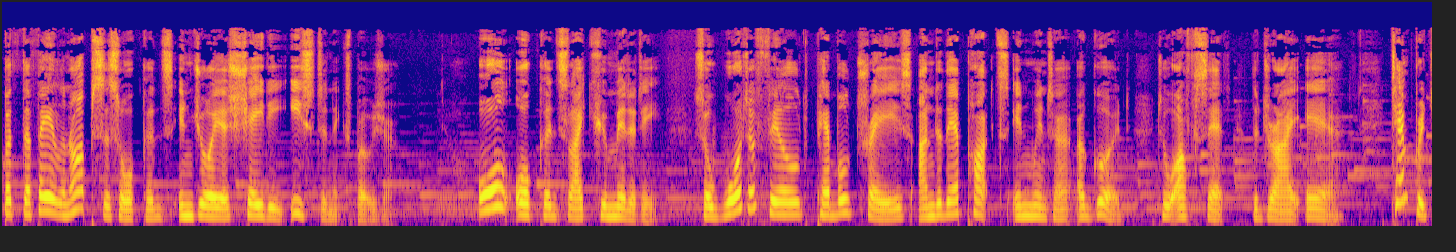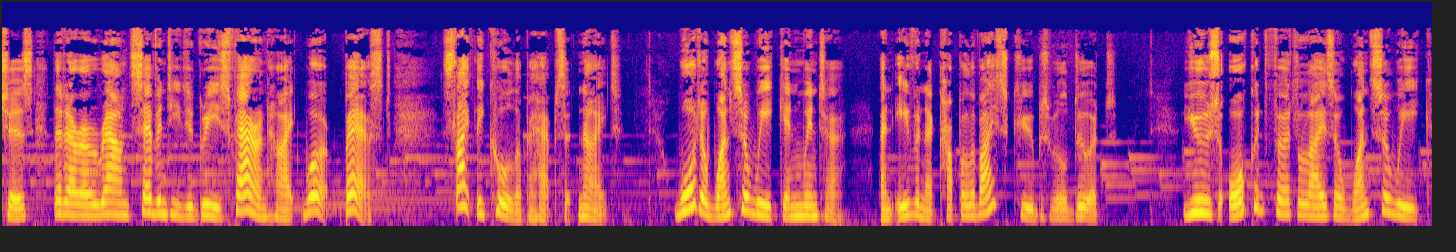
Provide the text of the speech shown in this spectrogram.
but the Phalaenopsis orchids enjoy a shady eastern exposure. All orchids like humidity, so water filled pebbled trays under their pots in winter are good to offset the dry air. Temperatures that are around 70 degrees Fahrenheit work best, slightly cooler perhaps at night. Water once a week in winter, and even a couple of ice cubes will do it. Use orchid fertilizer once a week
